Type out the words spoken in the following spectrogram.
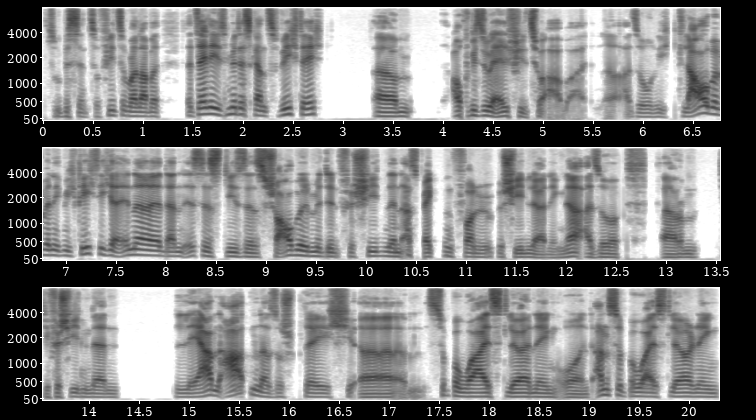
so ein bisschen zu viel zu machen. Aber tatsächlich ist mir das ganz wichtig, ähm, auch visuell viel zu arbeiten. Ne? Also ich glaube, wenn ich mich richtig erinnere, dann ist es dieses Schaubild mit den verschiedenen Aspekten von Machine Learning. Ne? Also ähm, die verschiedenen Lernarten, also sprich äh, Supervised Learning und Unsupervised Learning,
